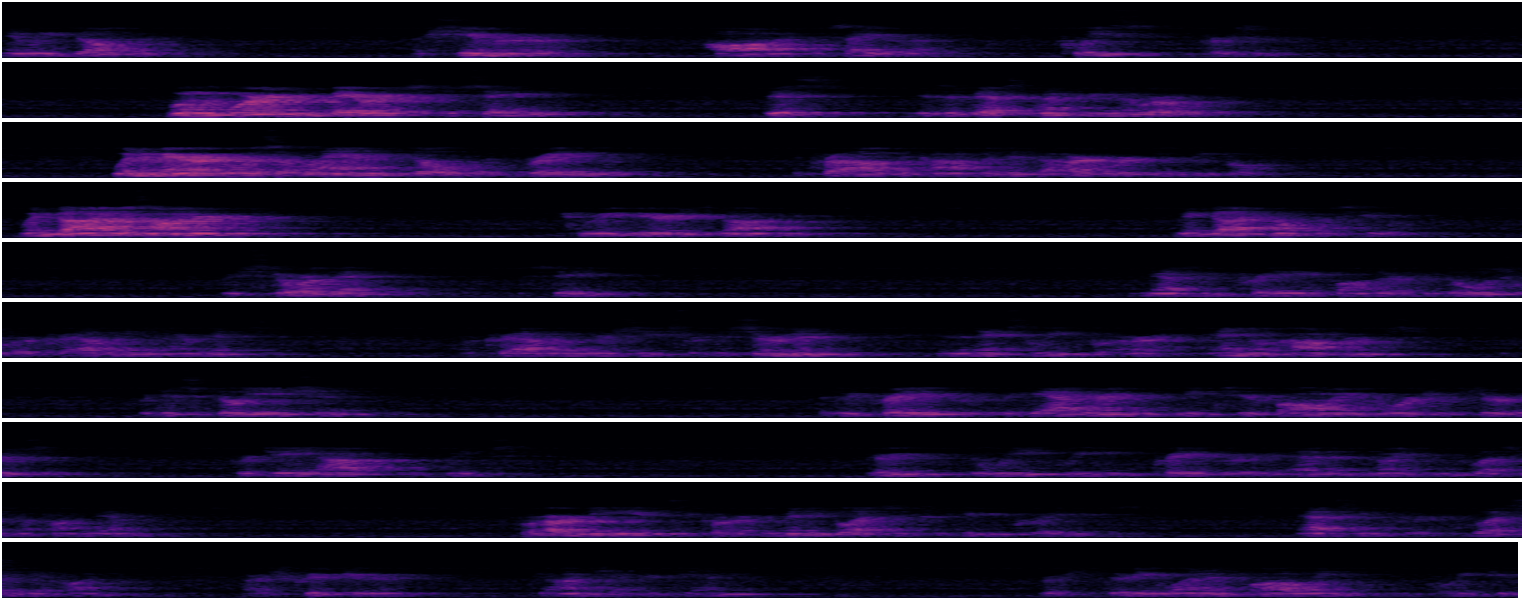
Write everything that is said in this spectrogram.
and we felt a, a shimmer of awe at the sight of a police person. When we weren't embarrassed to say, this is the best country in the world. When America a land filled with brave, the proud, the confident, the hardworking people. When God was honored and revered as God. May God help us to restore that state. And as we pray, Father, for those who are traveling in our midst, for traveling mercies for discernment in the next week for our annual conference, for disaffiliation, as we pray for the gathering that meets here following our worship service, for J Hop meets during the week, we pray for added anointing and blessing upon them. For our needs, for the many blessings, we give you praise, asking for blessing upon our scripture, John chapter 10, verse 31 and following, 42.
